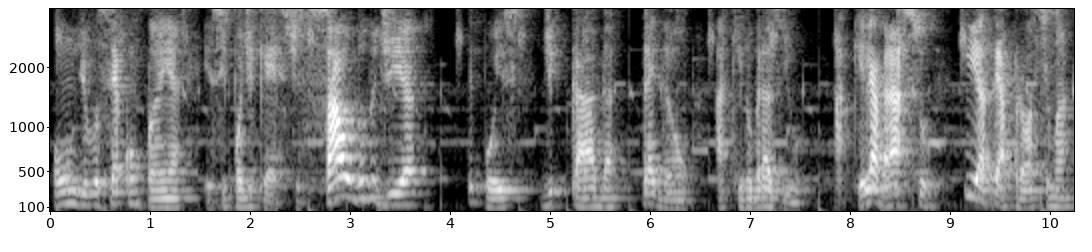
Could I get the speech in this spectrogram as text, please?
onde você acompanha esse podcast Saldo do Dia, depois de cada pregão aqui no Brasil. Aquele abraço e até a próxima.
